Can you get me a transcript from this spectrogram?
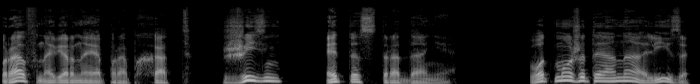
Прав, наверное, Прабхат. Жизнь — это страдание. Вот может и она, Лиза,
